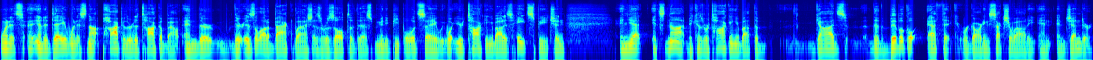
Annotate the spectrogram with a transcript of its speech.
when it's in a day when it's not popular to talk about. And there there is a lot of backlash as a result of this. Many people would say what you're talking about is hate speech. And and yet it's not because we're talking about the God's the, biblical ethic regarding sexuality and, and gender.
